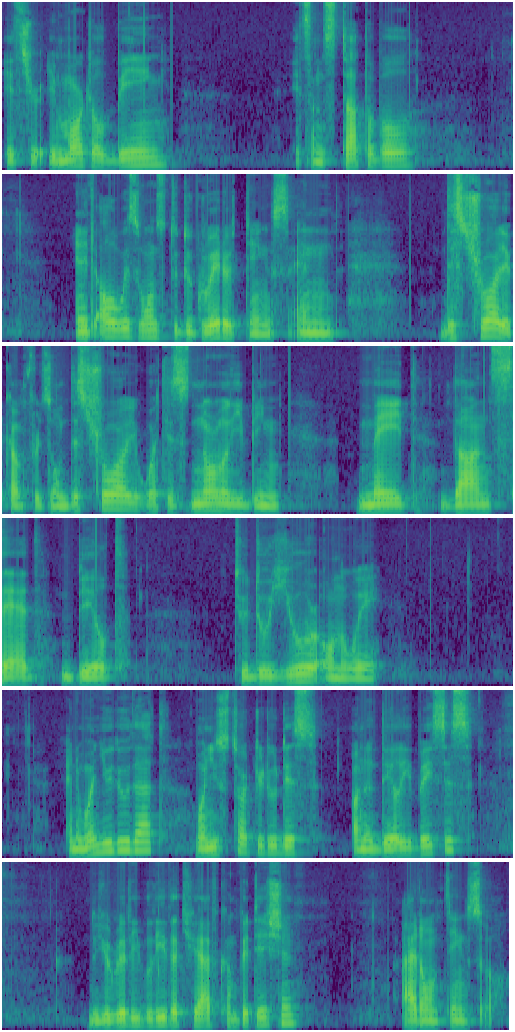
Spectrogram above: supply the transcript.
It's your immortal being it's unstoppable, and it always wants to do greater things and destroy the comfort zone, destroy what is normally being made, done, said, built to do your own way. And when you do that, when you start to do this on a daily basis, do you really believe that you have competition? I don't think so.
